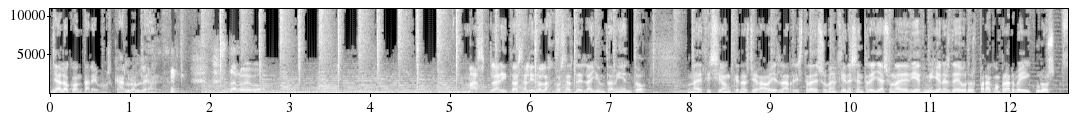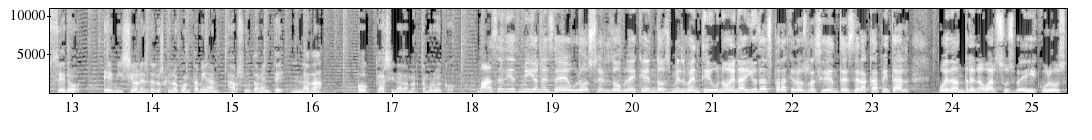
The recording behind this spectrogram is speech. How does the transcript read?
Ya lo contaremos, Carlos León. hasta luego. Más clarito ha salido las cosas del ayuntamiento. Una decisión que nos llega hoy es la ristra de subvenciones, entre ellas una de 10 millones de euros para comprar vehículos cero emisiones, de los que no contaminan absolutamente nada o casi nada. Marta Morueco. Más de 10 millones de euros, el doble que en 2021, en ayudas para que los residentes de la capital puedan renovar sus vehículos.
